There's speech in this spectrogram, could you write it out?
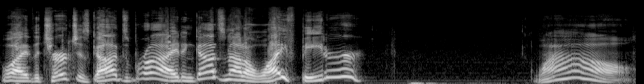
Why, the church is God's bride, and God's not a wife beater. Wow.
